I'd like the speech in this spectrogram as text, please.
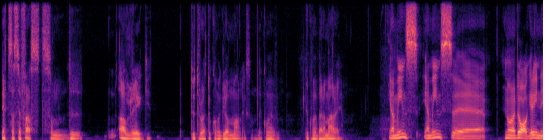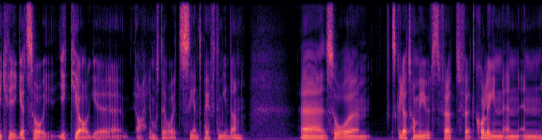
etsat sig fast som du aldrig, du tror att du kommer glömma liksom? Det kommer, du kommer bära med dig? Jag minns, jag minns eh, några dagar in i kriget så gick jag, eh, ja det måste ha varit sent på eftermiddagen. Eh, så eh, skulle jag ta mig ut för att, för att kolla in en, en,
